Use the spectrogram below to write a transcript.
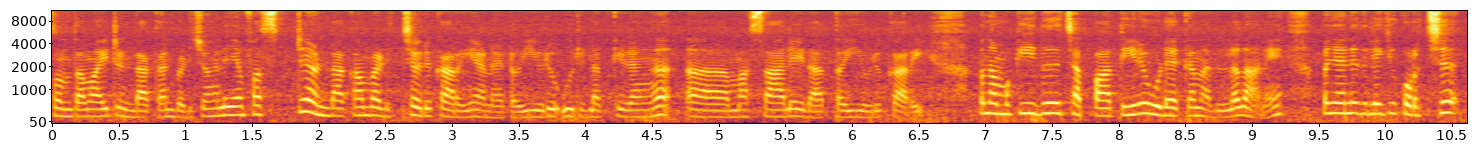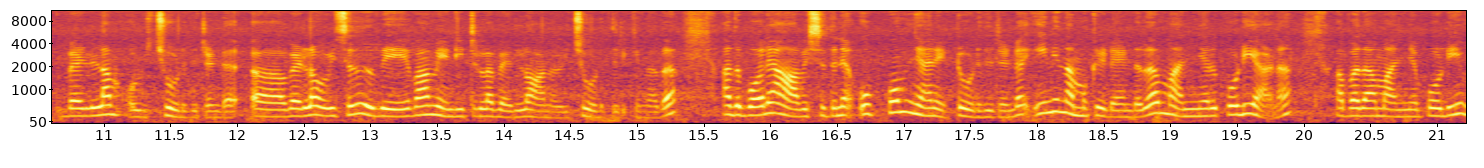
സ്വന്തമായിട്ട് ഉണ്ടാക്കാൻ പഠിച്ചു. അങ്ങനെ ഞാൻ ഫസ്റ്റ് ഉണ്ടാക്കാൻ പഠിച്ച ഒരു കറിയാണ് കേട്ടോ ഈ ഒരു ഉരുളക്കിഴങ്ങ് മസാല ഇടാത്ത ഈ ഒരു കറി. അപ്പോൾ നമുക്കിത് ചപ്പാത്തിയുടെ കൂടെയൊക്കെ നല്ലതാണേ. അപ്പോൾ ഞാൻ ഇതിലേക്ക് കുറച്ച് വെള്ളം ഒഴിച്ചു കൊടുത്തിട്ടുണ്ട്. വെള്ളം ഒഴിച്ചത് വേവാൻ വേണ്ടിയിട്ടുള്ള വെള്ളമാണ് ഒഴിച്ചു കൊടുത്തിരിക്കുന്നത്. അതുപോലെ ആവശ്യത്തിന് ഉപ്പും ഞാൻ ഇട്ട് കൊടുത്തിട്ടുണ്ട്. ഇനി നമുക്ക് ഇടേണ്ടത് മഞ്ഞൾപ്പൊടിയാണ്. അപ്പോൾ അത് ആ മഞ്ഞൾപ്പൊടിയും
